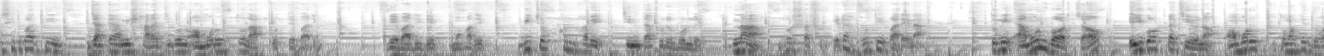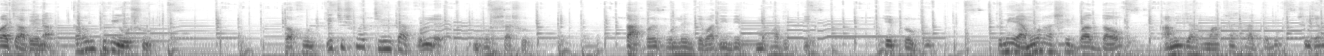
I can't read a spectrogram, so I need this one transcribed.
আশীর্বাদ দিন যাতে আমি সারা জীবন অমরত্ব লাভ করতে পারি। দেবাদিদেব মহাদেব বিচক্ষণভাবে চিন্তা করে বললেন, না ভস্মাসুর এটা হতে পারে না। তুমি এমন বর চাও, এই বরটা চেয়েও না, অমরত্ব তোমাকে দেওয়া যাবে না, কারণ তুমি অসুর। তখন কিছু সময় চিন্তা করলেন ভস্মাসুর তারপরে বললেন দেবাদিদেব মহাদেবকে, হে প্রভু, তুমি এমন আশীর্বাদ দাও, আমি যার মাথায় হাত দেবো সে যেন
